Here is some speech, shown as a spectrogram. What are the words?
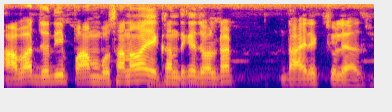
আবার যদি পাম্প বসানো হয় এখান থেকে জলটা ডাইরেক্ট চলে আসবে।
